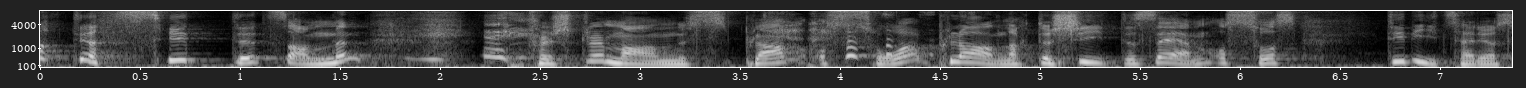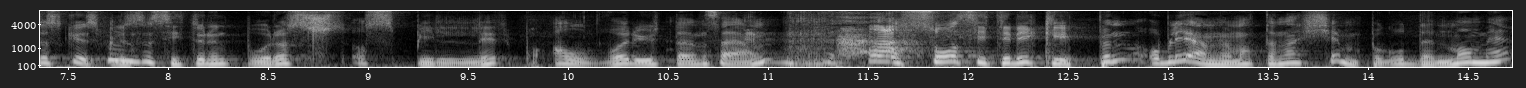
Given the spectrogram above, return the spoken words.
at de har sittet sammen. Først ved manusplan, og så planlagt å skyte scenen. Og så dritseriøse skuespillere som sitter rundt bordet og, og spiller på alvor ut den scenen. Og så sitter de i klippen og blir enige om at den er kjempegod, den må med.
